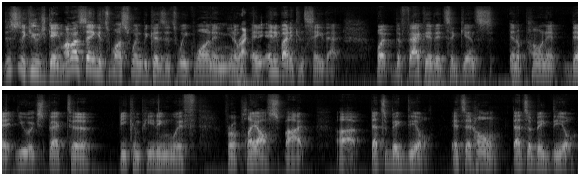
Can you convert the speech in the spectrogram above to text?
this is a huge game. I'm not saying it's must win because it's week one and you know right. any, anybody can say that, but the fact that it's against an opponent that you expect to be competing with for a playoff spot, uh, that's a big deal. It's at home. That's a big deal.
